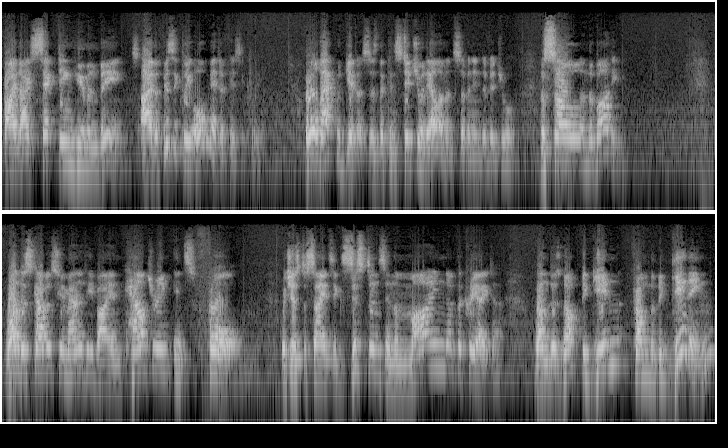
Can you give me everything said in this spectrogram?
by dissecting human beings, either physically or metaphysically. All that would give us is the constituent elements of an individual the soul and the body. One discovers humanity by encountering its form, which is to say, its existence in the mind of the Creator. One does not begin from the beginning,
